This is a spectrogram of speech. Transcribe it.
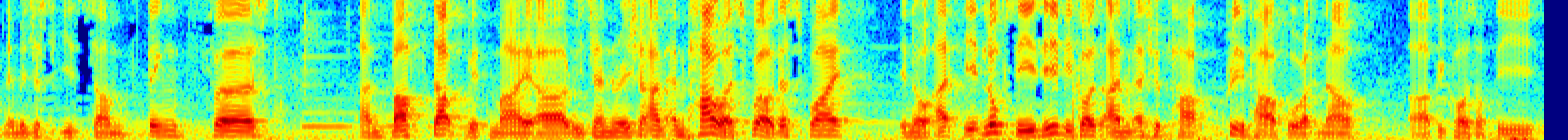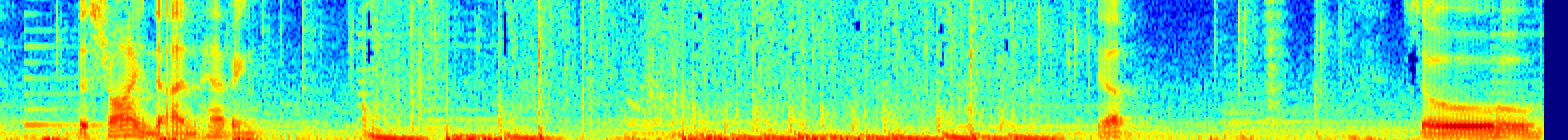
Let me just eat something first. I'm buffed up with my uh, regeneration. I'm empowered as well. That's why, you know, I, it looks easy because I'm actually pow pretty powerful right now uh, because of the the shrine that I'm having. Yep. So,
